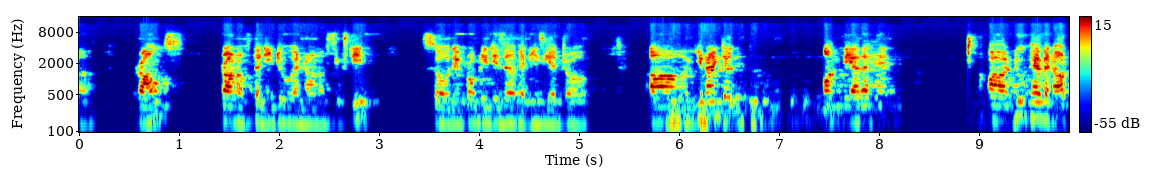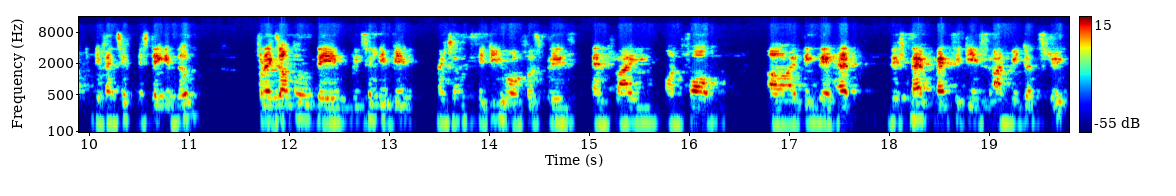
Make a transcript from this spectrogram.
uh, rounds, round of 32 and round of 16. So they probably deserve an easier draw. Uh, United, on the other hand, uh, do have an odd defensive mistake in them. For example, they recently beat Manchester City, who first place and flying on form. Uh, I think they had they snapped Man City's unbeaten streak.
